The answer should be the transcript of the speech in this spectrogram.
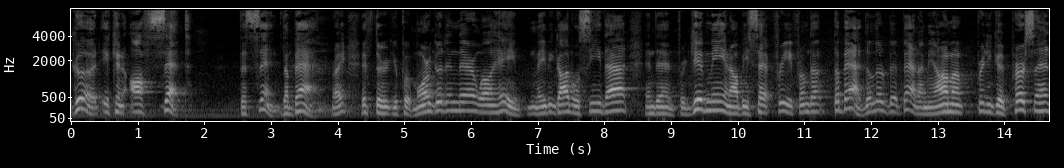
good, it can offset the sin, the bad, right? If there, you put more good in there, well, hey, maybe God will see that and then forgive me and I'll be set free from the, the bad, the little bit bad. I mean, I'm a pretty good person.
